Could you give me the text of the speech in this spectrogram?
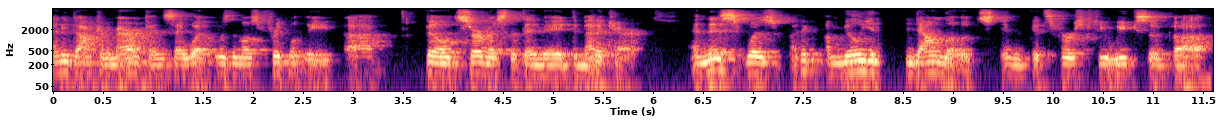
any doctor in America and say what was the most frequently uh, billed service that they made to Medicare. And this was, I think, a million downloads in its first few weeks of uh,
